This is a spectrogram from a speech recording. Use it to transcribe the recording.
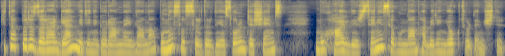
Kitaplara zarar gelmediğini gören Mevlana bu nasıl sırdır diye sorunca Şems bu haldir seninse bundan haberin yoktur demiştir.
